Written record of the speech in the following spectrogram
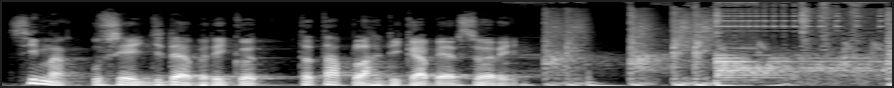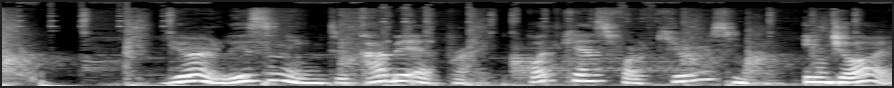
Simak usai jeda berikut. Tetaplah di KBR sore. You're listening to KBR Pride, podcast for curious mind. Enjoy!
